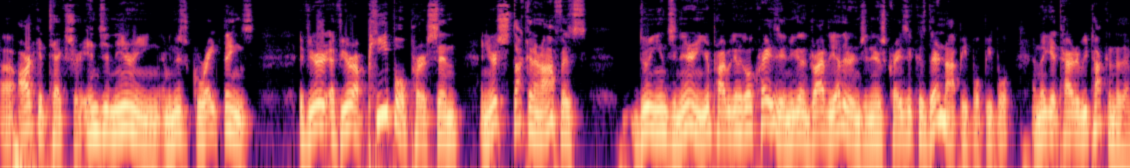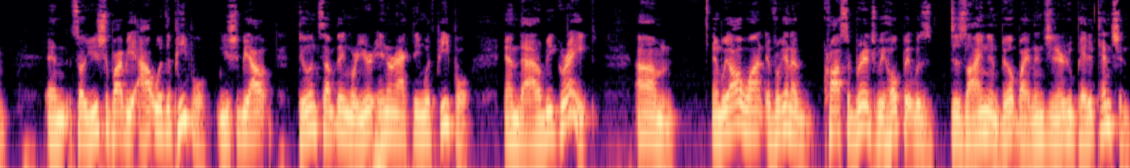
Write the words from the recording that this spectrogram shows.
uh, architecture, engineering. I mean, there's great things. If you're if you're a people person and you're stuck in an office doing engineering, you're probably going to go crazy and you're going to drive the other engineers crazy because they're not people people and they get tired of you talking to them. And so you should probably be out with the people. You should be out doing something where you're interacting with people and that'll be great. Um, and we all want, if we're going to cross a bridge, we hope it was designed and built by an engineer who paid attention,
